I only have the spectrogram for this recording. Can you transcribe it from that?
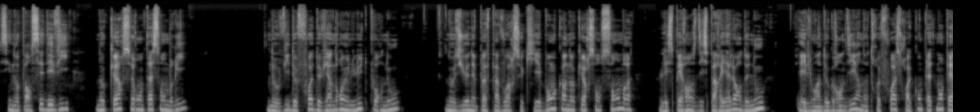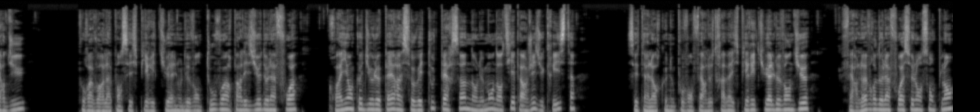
Si nos pensées dévient, nos cœurs seront assombris. Nos vies de foi deviendront une lutte pour nous. Nos yeux ne peuvent pas voir ce qui est bon quand nos cœurs sont sombres, l'espérance disparaît alors de nous, et loin de grandir, notre foi sera complètement perdue. Pour avoir la pensée spirituelle, nous devons tout voir par les yeux de la foi, croyant que Dieu le Père a sauvé toute personne dans le monde entier par Jésus-Christ. C'est alors que nous pouvons faire le travail spirituel devant Dieu, faire l'œuvre de la foi selon son plan,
